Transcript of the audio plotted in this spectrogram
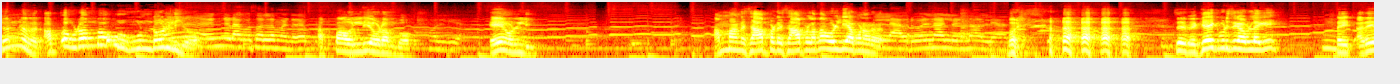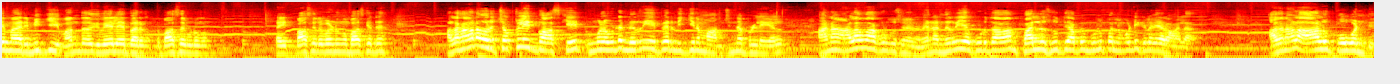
சொன்னவர். அப்பா உடம்போ உண்டோ இல்லையோ? அப்பா அப்பா ஒல்லியோ உடம்போ? ஏன் ஒல்லி? அம்மா நான் சாப்பிட சாப்பிடலாம் ஒல்லியா போனவர்? சரி கேக் பிடிச்சிருக்கா பிள்ளைக்கு. ரைட் அதே மாதிரி மிக்கி வந்ததுக்கு வேலையை பாருங்க. இந்த பாஸ்கெட் கொடுங்க. ரைட் பாஸ்கெட் வேணுங்க பாஸ்கெட் அழகான ஒரு சாக்லேட் பாஸ்கெட் உங்களை விட நிறைய பேர் நிக்கணுமாம் சின்ன பிள்ளைகள்? ஆனா அளவா கொடுக்க சொல்லணும் ஏன்னா நிறைய கொடுத்தாதான் பல்லு சுத்தி போய் முழு பல்லு கொட்டி கிளவியாரும் எல்லாரும் அதனால ஆளுக்கு ஒவ்வொண்டு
